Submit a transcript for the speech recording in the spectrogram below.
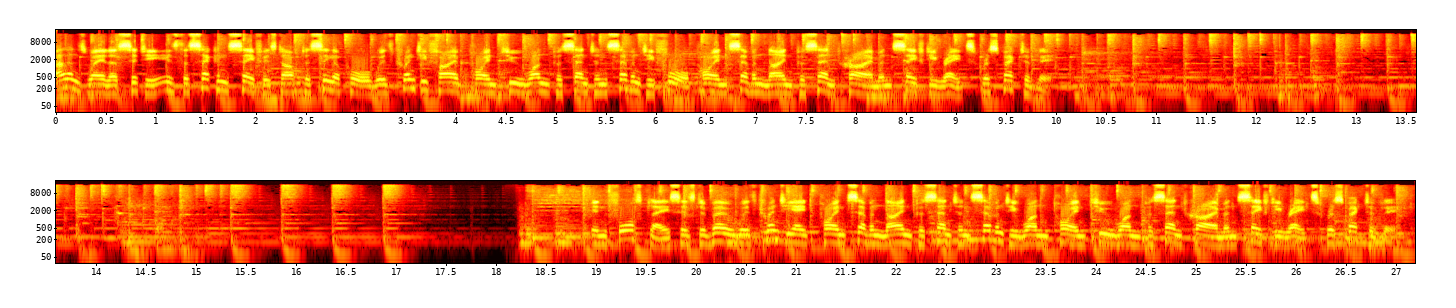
Valenzuela City is the second safest after Singapore with 25.21% and 74.79% crime and safety rates, respectively. In fourth place is Davao with 28.79% and 71.21% crime and safety rates, respectively.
